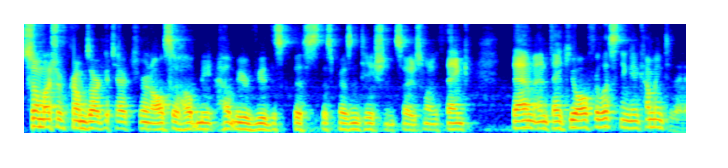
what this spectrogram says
so much of Chrome's architecture and also helped me, help me review this, this, this presentation. So I just want to thank them and thank you all for listening and coming today.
